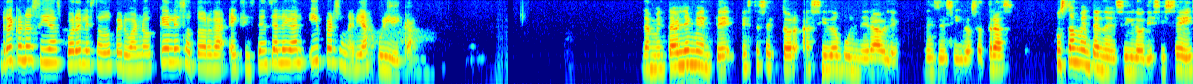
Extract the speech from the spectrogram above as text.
reconocidas por el Estado peruano que les otorga existencia legal y personería jurídica. Lamentablemente, este sector ha sido vulnerable desde siglos atrás. Justamente en el siglo XVI,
